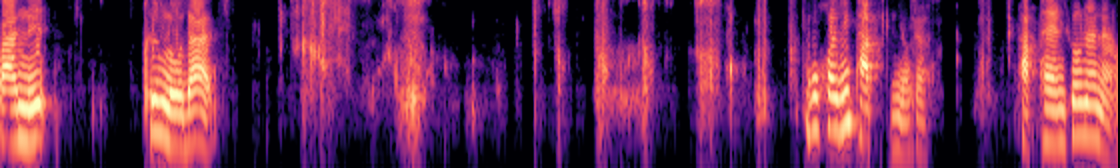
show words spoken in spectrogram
ปลานี้ ครึ่งโลได้ไม่ค่อยมีผักกินหรอกจ้ะผักแพงช่วงหน้าหนาว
